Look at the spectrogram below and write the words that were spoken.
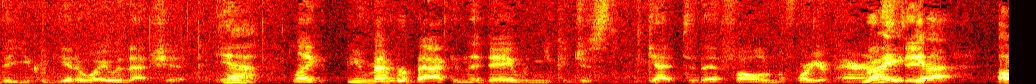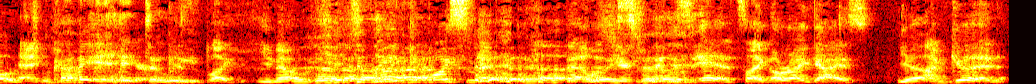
that you could get away with that shit. yeah. Like you remember back in the day when you could just get to the phone before your parents Right. did? Yeah. Oh. And Right, hit delete. like you know, Hit delete, voicemail. That was your. That was it. It's like, all right, guys, yeah. I'm good,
